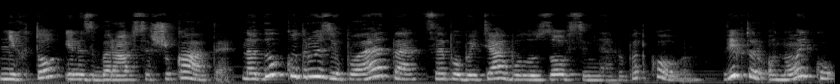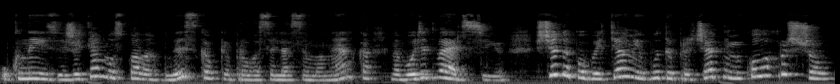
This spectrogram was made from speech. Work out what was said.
ніхто і не збирався шукати. На думку друзів поета, це побиття було зовсім не випадковим. Віктор Онойко у книзі Життя у спалах блискавки про Василя Симоненка наводять версію, що до побиття міг бути причетний Микола Хрущов,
